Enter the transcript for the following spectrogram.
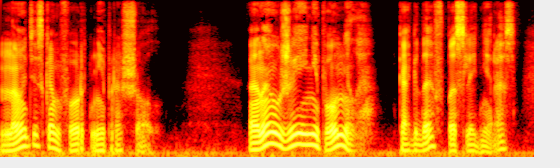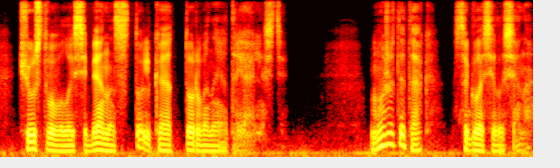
но дискомфорт не прошел. Она уже и не помнила, когда в последний раз чувствовала себя настолько оторванной от реальности. «Может и так», — согласилась она.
